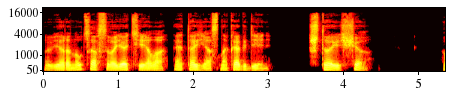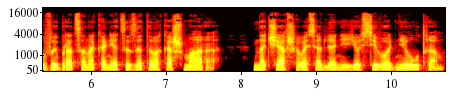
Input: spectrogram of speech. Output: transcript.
вернуться в свое тело, это ясно как день. Что еще? Выбраться, наконец, из этого кошмара, начавшегося для нее сегодня утром,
